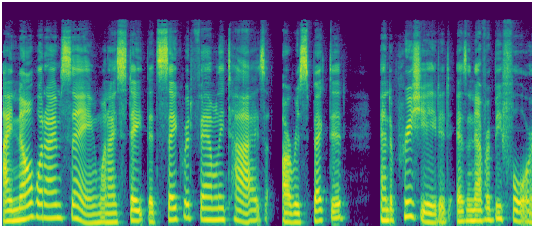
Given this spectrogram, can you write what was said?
I know what I'm saying when I state that sacred family ties are respected and appreciated as never before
